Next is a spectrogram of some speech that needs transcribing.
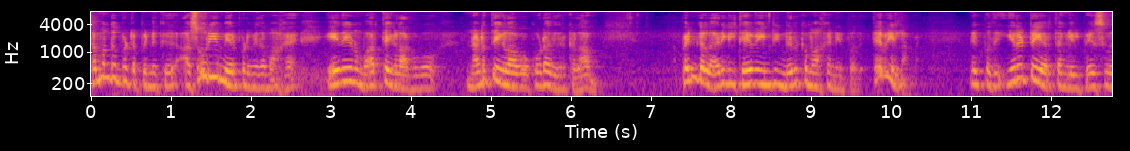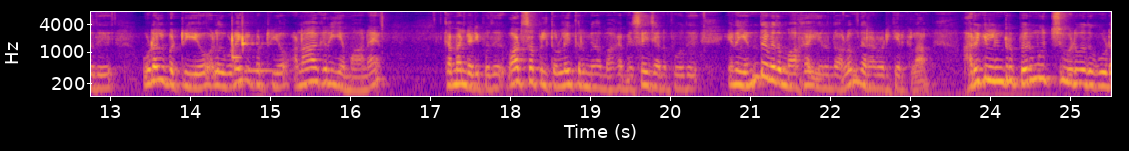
சம்பந்தப்பட்ட பெண்ணுக்கு அசௌரியம் ஏற்படும் விதமாக ஏதேனும் வார்த்தைகளாகவோ நடத்தைகளாகவோ கூட அது இருக்கலாம். பெண்கள் அருகில் தேவையின்றி நெருக்கமாக நிற்பது தேவையில்லாமல் நிற்பது இரட்டை அர்த்தங்களில் பேசுவது உடல் பற்றியோ அல்லது உடைகள் பற்றியோ அநாகரிகமான கமெண்ட் அடிப்பது வாட்ஸ்அப்பில் தொல்லை தரும் விதமாக மெசேஜ் அனுப்புவது என எந்த விதமாக இருந்தாலும் இந்த நடவடிக்கை இருக்கலாம். அருகில் நின்று பெருமூச்சு விடுவது கூட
